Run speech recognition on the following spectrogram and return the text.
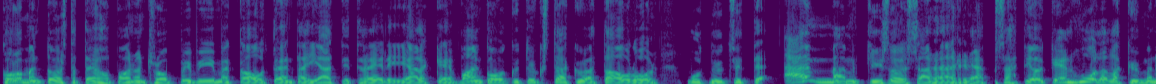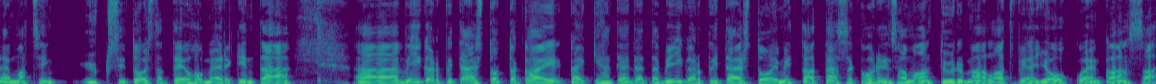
13 tehopainan droppi viime kauteen tämän jättitreidin jälkeen, vain 31 täkyä tauluun, mutta nyt sitten MM-kisoissa räpsähti oikein huolella 10 matsin 11 tehomerkintää. Vigar pitäisi totta kai, kaikkihan tietää, että Vigar pitäisi toimittaa tässä kohdin samaan tyrmään Latvian joukkueen kanssa.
